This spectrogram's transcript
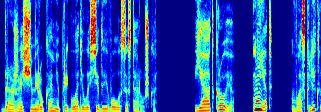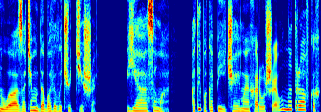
Дрожащими руками пригладила седые волосы старушка. «Я открою». «Нет», — воскликнула, а затем добавила чуть тише. «Я сама. А ты пока пей чай, моя хорошая, он на травках,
